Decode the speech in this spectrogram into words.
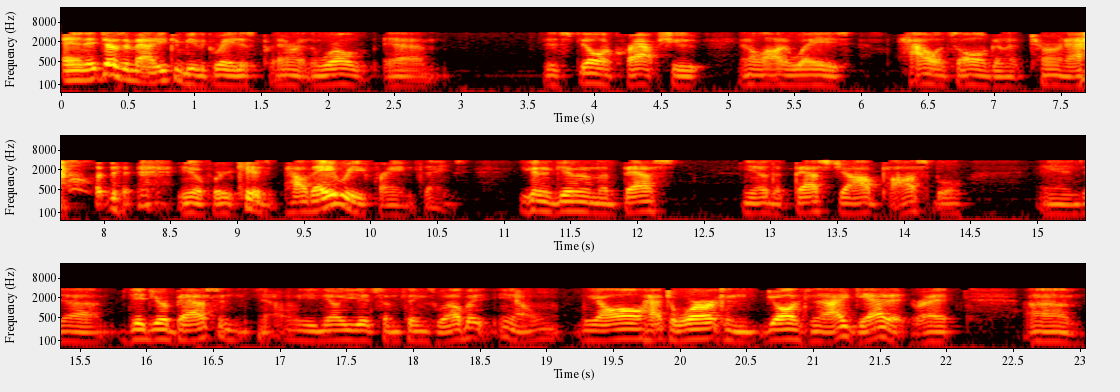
And it doesn't matter. You can be the greatest parent in the world. Um, it's still a crapshoot in a lot of ways how it's all going to turn out, you know, for your kids, how they reframe things. You're going to give them the best, you know, the best job possible and uh, did your best and, you know, you know you did some things well, but, you know, we all had to work and you all, I get it, right? Um,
